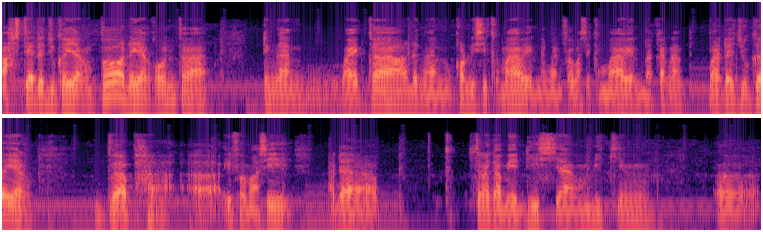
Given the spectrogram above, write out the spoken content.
pasti ada juga yang pro ada yang kontra dengan mereka dengan kondisi kemarin dengan informasi kemarin. Bahkan nanti, ada juga yang beberapa uh, informasi ada tenaga medis yang bikin uh,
